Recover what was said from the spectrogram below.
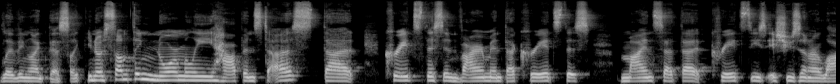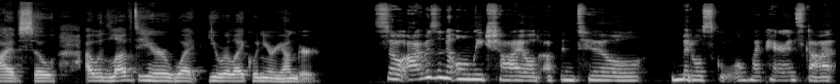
living like this. Like, you know, something normally happens to us that creates this environment, that creates this mindset, that creates these issues in our lives. So I would love to hear what you were like when you were younger. So I was an only child up until middle school. My parents got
